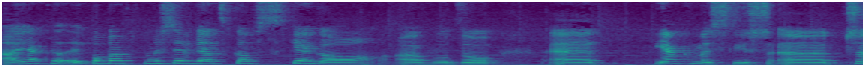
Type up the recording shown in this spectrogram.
A jak, pobawmy się w Jackowskiego, e, Wudzu. Jak myślisz, e, czy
